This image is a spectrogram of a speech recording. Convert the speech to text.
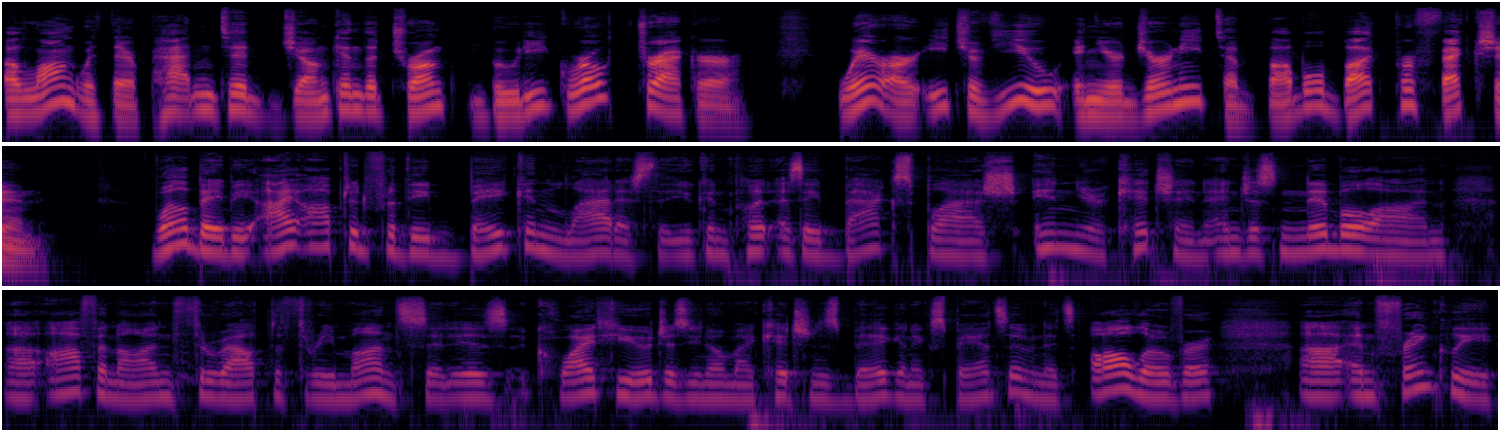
along with their patented junk in the trunk booty growth tracker. Where are each of you in your journey to bubble butt perfection? Well, baby, I opted for the bacon lattice that you can put as a backsplash in your kitchen and just nibble on uh, off and on throughout the three months. It is quite huge. As you know, my kitchen is big and expansive and it's all over. Uh, and frankly,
